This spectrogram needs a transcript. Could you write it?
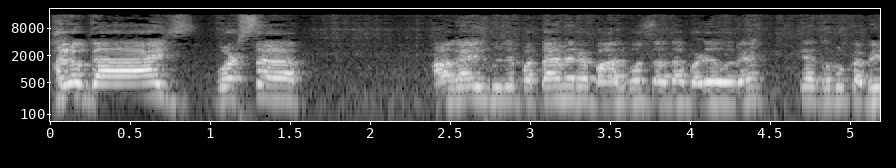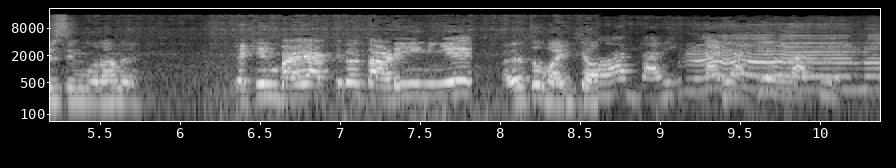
हेलो गाइस व्हाट्सअप हाँ गाइस मुझे पता है मेरे बाल बहुत ज़्यादा बड़े हो रहे हैं। क्या करूँ? कबीर सिंह होना मैं। लेकिन भाई आपकी तो दाढ़ी ही नहीं है। अरे तो भाई क्या? बहुत दाढ़ी दाढ़ी आती है है। है मतलब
